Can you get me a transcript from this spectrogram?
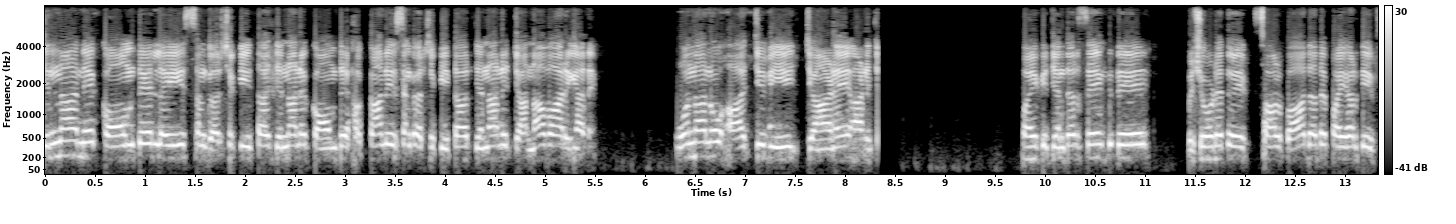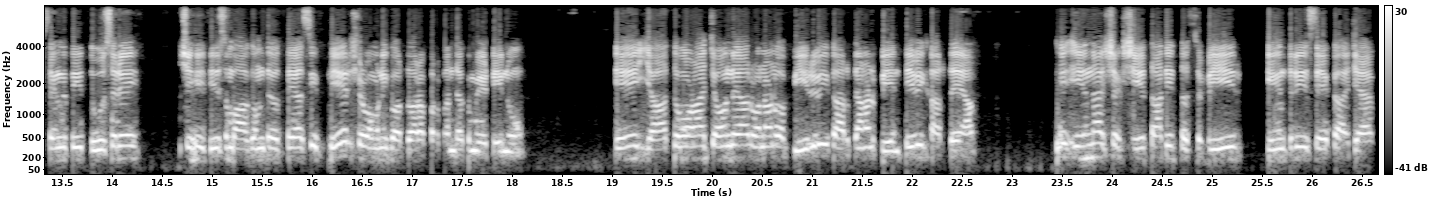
ਜਿਨ੍ਹਾਂ ਨੇ ਕੌਮ ਦੇ ਲਈ ਸੰਘਰਸ਼ ਕੀਤਾ, ਜਿਨ੍ਹਾਂ ਨੇ ਕੌਮ ਦੇ ਹੱਕਾਂ ਲਈ ਸੰਘਰਸ਼ ਕੀਤਾ ਔਰ ਜਿਨ੍ਹਾਂ ਨੇ ਜਾਨਾਂ ਵਾਰੀਆਂ ਨੇ ਉਹਨਾਂ ਨੂੰ ਅੱਜ ਵੀ ਜਾਣੇ ਅਣਜਾਣੇ। ਭਾਈ ਗਜਿੰਦਰ ਸਿੰਘ ਦੇ ਵਿਛੋੜੇ ਤੋਂ 1 ਸਾਲ ਬਾਅਦ ਅਤੇ ਭਾਈ ਹਰਦੀਪ ਸਿੰਘ ਦੀ ਦੂਸਰੇ ਸ਼ਹੀਦੀ ਸਮਾਗਮ ਦੇ ਉੱਤੇ ਅਸੀਂ ਫੇਰ ਸ਼੍ਰੋਮਣੀ ਗੁਰਦੁਆਰਾ ਪ੍ਰਬੰਧਕ ਕਮੇਟੀ ਨੂੰ ਇਹ ਯਾਦ ਦਿਵਾਉਣਾ ਚਾਹੁੰਦੇ ਹਾਂ ਔਰ ਉਹਨਾਂ ਨੂੰ ਅਪੀਲ ਵੀ ਕਰਦੇ ਹਾਂ, ਉਹਨਾਂ ਨੂੰ ਬੇਨਤੀ ਵੀ ਕਰਦੇ ਹਾਂ ਕਿ ਇਹਨਾਂ ਸ਼ਖਸੀਅਤਾਂ ਦੀ ਤਸਵੀਰ ਕੇਂਦਰੀ ਸਿੱਖ ਅਜਾਇਬ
